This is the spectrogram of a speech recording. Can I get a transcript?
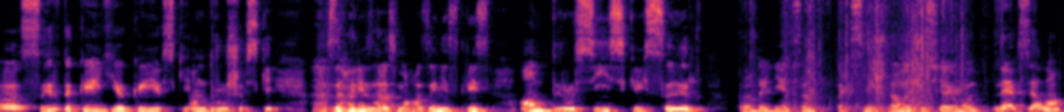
Е, Сир такий київський, андрушевський. Взагалі зараз в магазині скрізь антиросійський сир продається. Так смішно, але щось я його не взяла.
